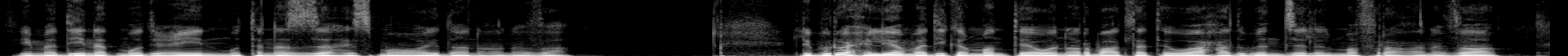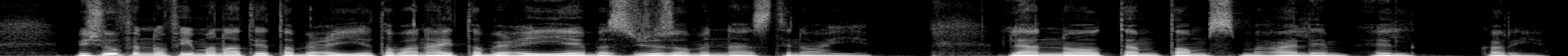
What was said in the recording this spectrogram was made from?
في مدينة مودعين متنزه اسمه أيضا عنافا اللي بيروح اليوم هديك المنطقة وين 431 وبنزل المفرع عنافا بيشوف إنه في مناطق طبيعية. طبعا هاي طبيعية بس جزء منها اصطناعية لأنه تم طمس معالم القرية.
